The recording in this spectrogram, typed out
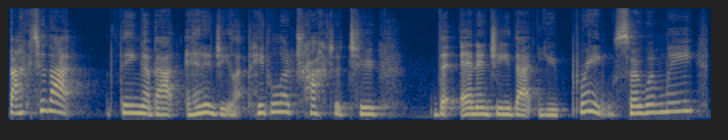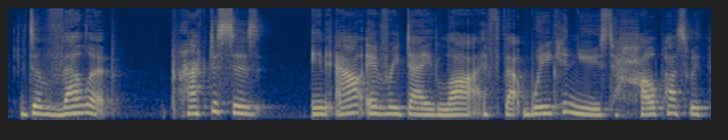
back to that thing about energy like, people are attracted to the energy that you bring. So, when we develop practices in our everyday life that we can use to help us with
